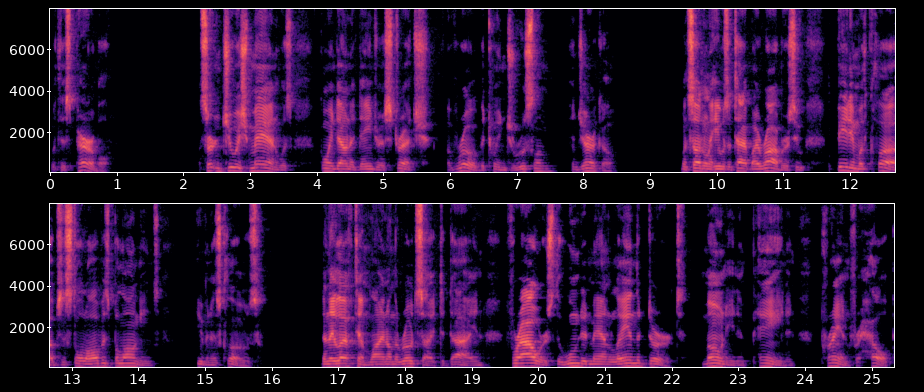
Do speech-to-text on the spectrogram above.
with this parable A certain Jewish man was going down a dangerous stretch of road between Jerusalem and Jericho when suddenly he was attacked by robbers who beat him with clubs and stole all of his belongings, even his clothes. Then they left him lying on the roadside to die, and for hours the wounded man lay in the dirt, moaning in pain and praying for help.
